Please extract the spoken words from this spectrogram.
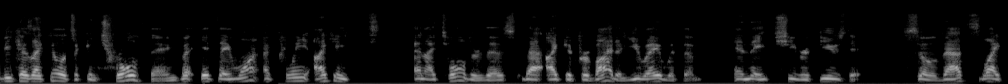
because I feel it's a control thing. But if they want a clean, I can. And I told her this that I could provide a UA with them, and they she refused it. So that's like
